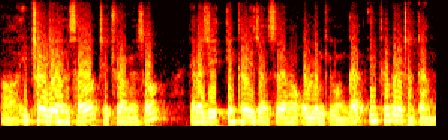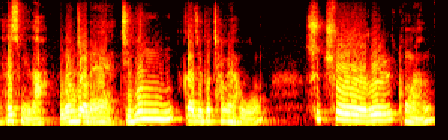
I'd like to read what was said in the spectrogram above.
어, 입찰 제안서 제출하면서 에너지 인텔리전스라는 언론기관과 인터뷰를 잠깐 했습니다. 원전에 지분까지도 참여하고 수출을 통한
